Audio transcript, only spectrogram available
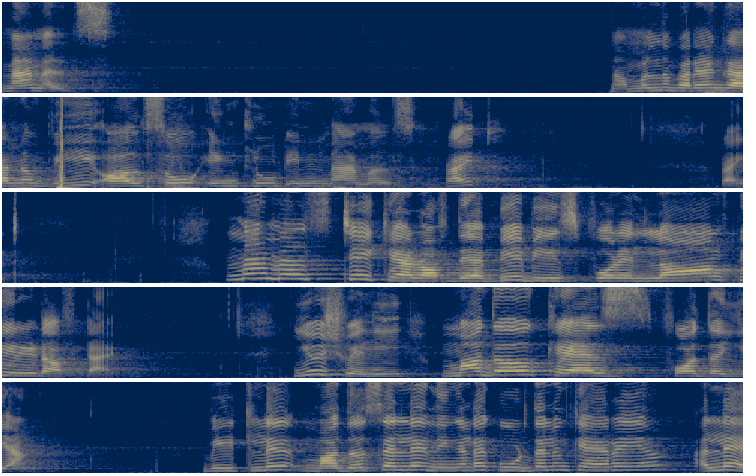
മാമൽസ് നമ്മൾ എന്ന് പറയാൻ കാരണം വി ഓൾസോ ഇൻക്ലൂഡ് ഇൻ മാമൽസ് റൈറ്റ് റൈറ്റ് Mammals take care of their babies for a long period of time. Usually, mother cares for the young. വീട്ടിൽ മദേഴ്സ് അല്ലേ നിങ്ങളുടെ കൂടുതലും കെയർ ചെയ്യുക അല്ലേ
